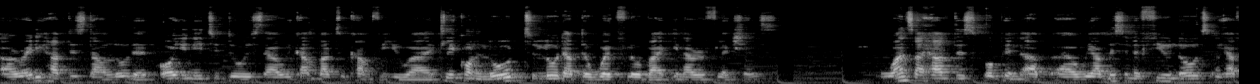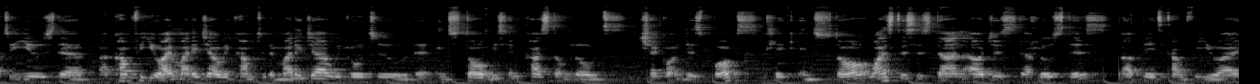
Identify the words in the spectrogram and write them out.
I already have this downloaded. All you need to do is that we come back to Comfy UI, click on load to load up the workflow by inner reflections. Once I have this opened up, uh, we are missing a few nodes. We have to use the uh, Comfy UI Manager. We come to the manager, we go to the install missing custom nodes, check on this box, click install. Once this is done, I'll just uh, close this, update Comfy UI,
